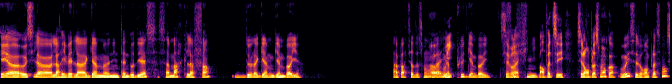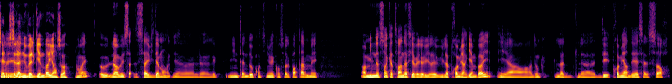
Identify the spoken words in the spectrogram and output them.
Et euh, aussi, la- l'arrivée de la gamme Nintendo DS, ça marque la fin de la gamme Game Boy. À partir de ce moment-là, Ah, il n'y oui. a plus de Game Boy. C'est vrai. fini. Bah, en fait, c'est le remplacement, quoi. Oui, c'est le remplacement. C'est mais- la nouvelle Game Boy en soi. Ouais. Euh, non, mais ça, ça, évidemment, euh, les Nintendo continue les consoles portables, mais en 1989, il y avait il y a eu la première Game Boy, et euh, donc la, la D- première DS, elle sort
